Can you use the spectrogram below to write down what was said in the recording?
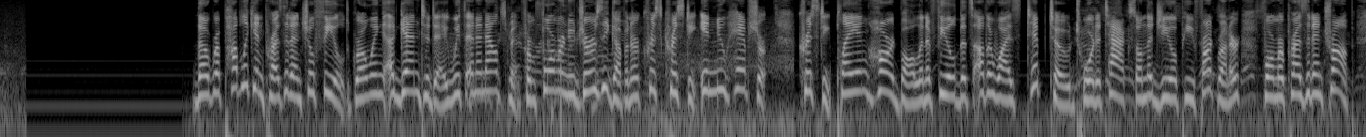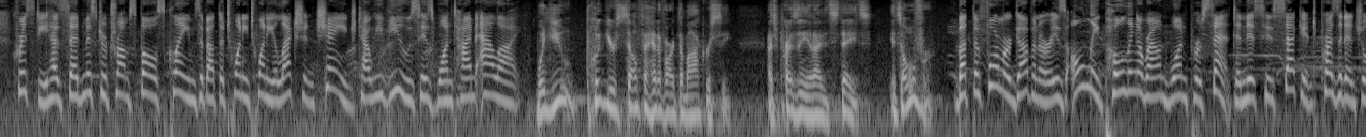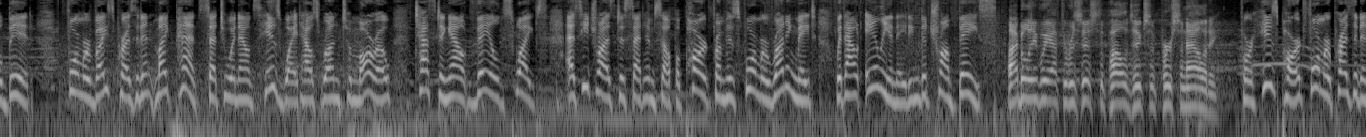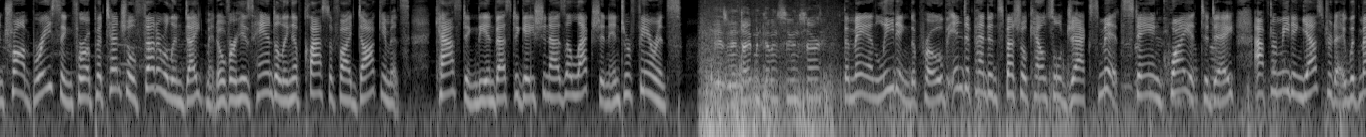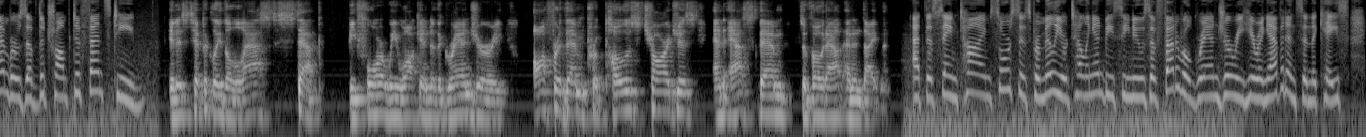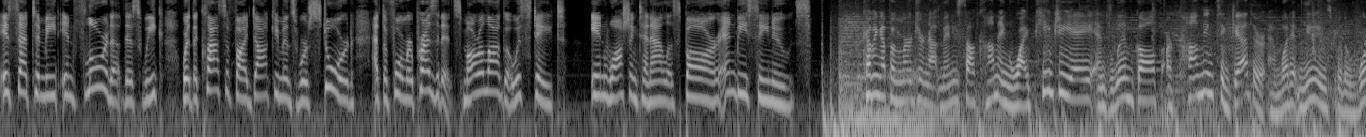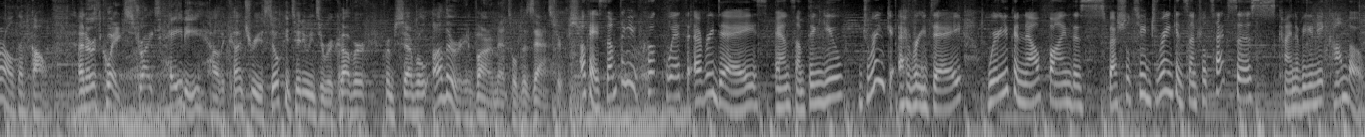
The Republican presidential field growing again today with an announcement from former New Jersey Governor Chris Christie in New Hampshire. Christie playing hardball in a field that's otherwise tiptoed toward attacks on the GOP frontrunner, former President Trump. Christie has said Mr. Trump's false claims about the 2020 election changed how he views his one time ally. When you put yourself ahead of our democracy as President of the United States, it's over. But the former governor is only polling around 1% in this his second presidential bid. Former Vice President Mike Pence set to announce his White House run tomorrow, testing out veiled swipes as he tries to set himself apart from his former running mate without alienating the Trump base. I believe we have to resist the politics of personality. For his part, former President Trump bracing for a potential federal indictment over his handling of classified documents, casting the investigation as election interference. Is an indictment coming soon, sir? The man leading the probe, independent special counsel Jack Smith, staying quiet today after meeting yesterday with members of the Trump defense team. It is typically the last step before we walk into the grand jury, offer them proposed charges, and ask them to vote out an indictment. At the same time, sources familiar telling NBC News a federal grand jury hearing evidence in the case is set to meet in Florida this week, where the classified documents were stored at the former president's Mar-a-Lago estate. In Washington, Alice Barr, NBC News. Coming up, a merger not many saw coming, why PGA and LIV Golf are coming together and what it means for the world of golf. An earthquake strikes Haiti, how the country is still continuing to recover from several other environmental disasters. Okay, something you cook with every day and something you drink every day, where you can now find this specialty drink in Central Texas, kind of a unique combo.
